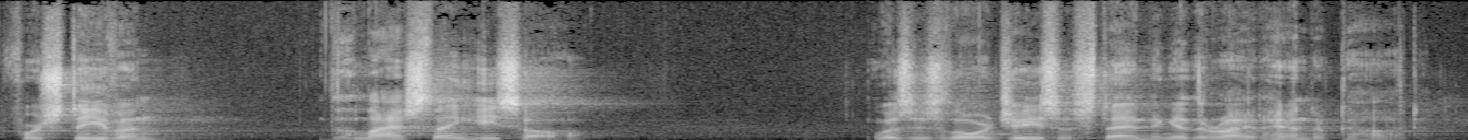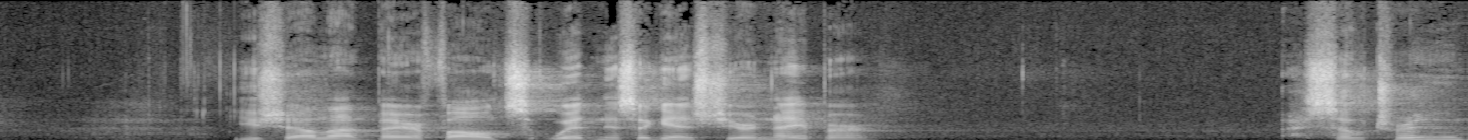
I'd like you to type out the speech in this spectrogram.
For Stephen, the last thing he saw was his Lord Jesus standing at the right hand of God. you shall not bear false witness against your neighbor. So true.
